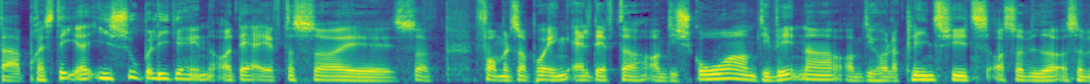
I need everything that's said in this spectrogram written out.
der præsterer i Superligaen, og derefter så, øh, så får man så point alt efter, om de scorer, om de vinder, om de holder clean sheets, osv. osv.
